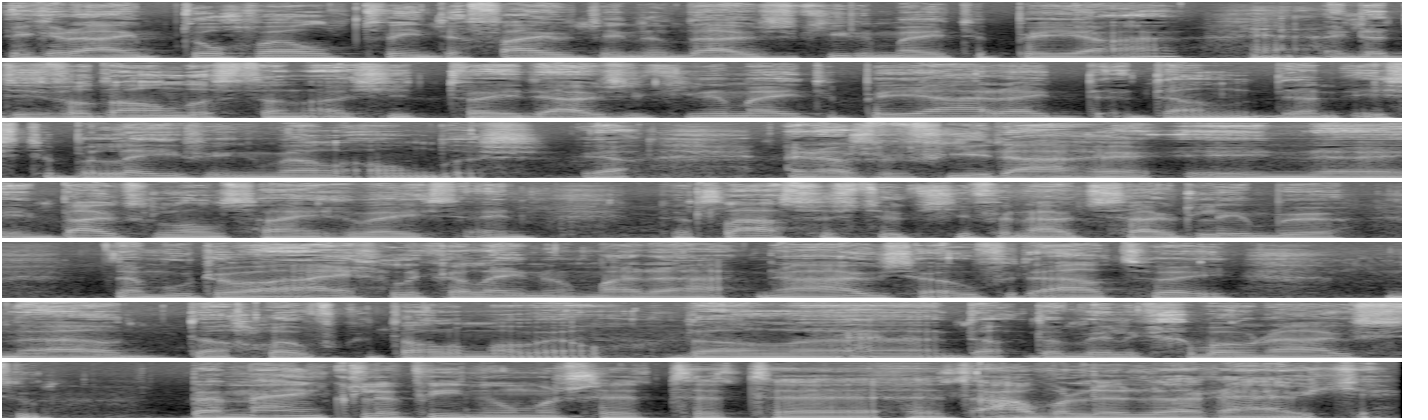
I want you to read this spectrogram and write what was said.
ik rijd hem toch wel 20, 25.000 kilometer per jaar. Ja. En dat is wat anders dan als je 2000 kilometer per jaar rijdt. Dan, dan is de beleving wel anders. Ja. En als we vier dagen in, eh, in het buitenland zijn geweest... en dat laatste stukje vanuit Zuid-Limburg... dan moeten we eigenlijk alleen nog maar de- naar huis over de A2. Nou, dan geloof ik het allemaal wel. Dan, eh, dan, dan wil ik gewoon naar huis toe. Bij mijn clubje noemen ze het het, eh, het oude lullenruitje.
